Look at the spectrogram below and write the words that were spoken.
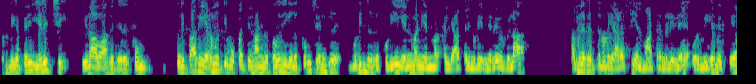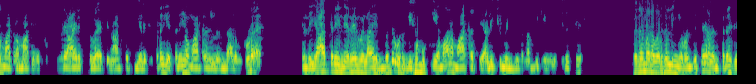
ஒரு மிகப்பெரிய எழுச்சி விழாவாக இருக்கும். குறிப்பாக இருநூத்தி முப்பத்தி நான்கு தொகுதிகளுக்கும் சென்று முடிந்திருக்கக்கூடிய எண்மண் எண் மக்கள் யாத்திரையினுடைய நிறைவு விழா தமிழகத்தினுடைய அரசியல் மாற்றங்களிலே ஒரு மிக மிக மாற்றமாக இருக்கும். இதுவரை ஆயிரத்தி தொள்ளாயிரத்தி நாற்பத்தி ஏழுக்கு பிறகு எத்தனையோ மாற்றங்கள் இருந்தாலும் கூட இந்த யாத்திரை நிறைவு விழா என்பது ஒரு மிக முக்கியமான மாற்றத்தை அளிக்கும் என்கிற நம்பிக்கை எங்களுக்கு இருக்கு. பிரதமர் அவர்கள் இங்க வந்துட்டு அதன் பிறகு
